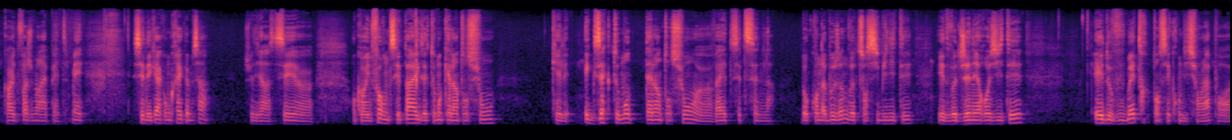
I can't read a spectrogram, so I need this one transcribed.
Encore une fois, je me répète, mais c'est des cas concrets comme ça. Je veux dire, c'est euh, encore une fois, on ne sait pas exactement quelle intention, quelle exactement telle intention euh, va être cette scène-là. Donc, on a besoin de votre sensibilité et de votre générosité et de vous mettre dans ces conditions-là pour, euh,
